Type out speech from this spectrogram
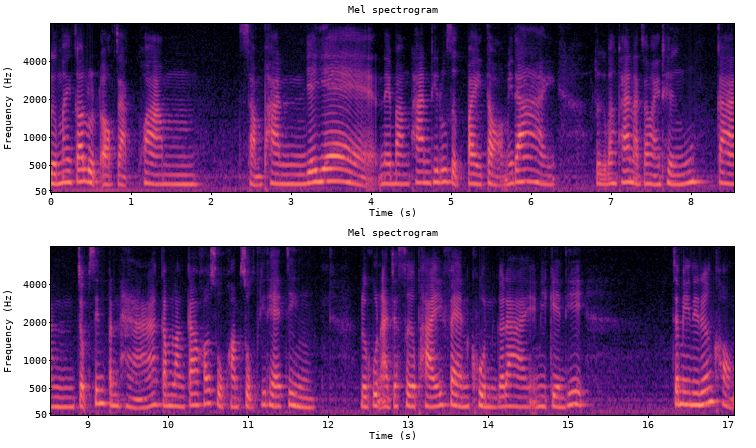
หรือไม่ก็หลุดออกจากความสัมพันธ์แย่ๆ ในบางท่านที่รู้สึกไปต่อไม่ได้ หรือบางท่านอาจจะหมายถึงการจบสิ้นปัญหากำลังก้าวเข้าสู่ความสุขที่แท้จริง หรือคุณอาจจะเซอร์ไพรส์แฟนคุณก็ได้ มีเกณฑ์ที่จะมีในเรื่องของ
